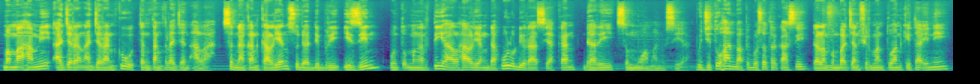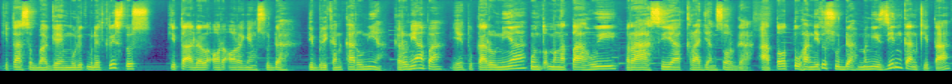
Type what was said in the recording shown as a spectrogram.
memahami ajaran-ajaranku tentang kerajaan Allah. Sedangkan kalian sudah diberi izin untuk mengerti hal-hal yang dahulu dirahasiakan dari semua manusia. Puji Tuhan Bapak Ibu terkasih, dalam pembacaan firman Tuhan kita ini, kita sebagai murid-murid Kristus, kita adalah orang-orang yang sudah diberikan karunia. Karunia apa? Yaitu karunia untuk mengetahui rahasia kerajaan sorga. Atau Tuhan itu sudah mengizinkan kita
